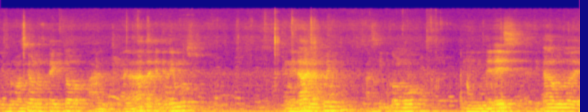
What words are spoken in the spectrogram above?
la información respecto a, la data que tenemos generada en la cuenca, así como el interés de cada uno de,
